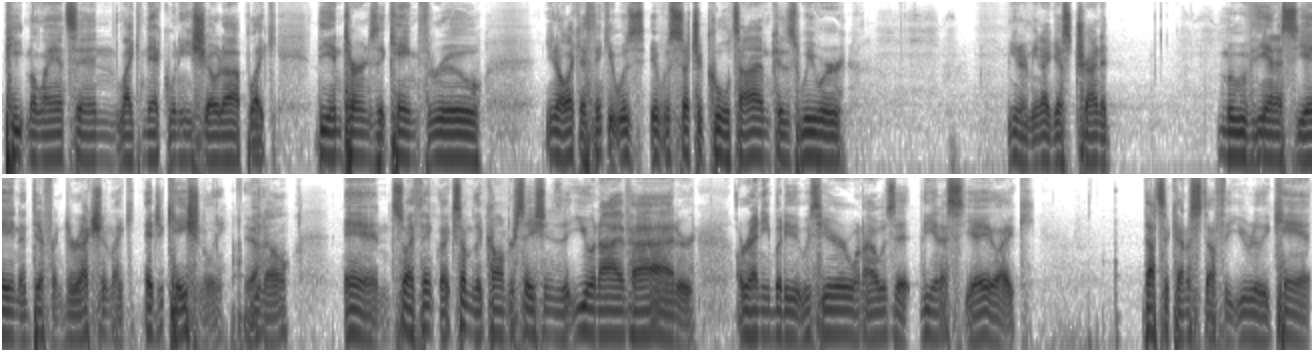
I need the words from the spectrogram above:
Pete Melanson, like Nick when he showed up, like the interns that came through. You know, like I think it was it was such a cool time because we were, you know, I mean, I guess trying to move the NSCA in a different direction, like educationally. Yeah. You know, and so I think like some of the conversations that you and I have had, or or anybody that was here when I was at the NSCA, like that's the kind of stuff that you really can't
